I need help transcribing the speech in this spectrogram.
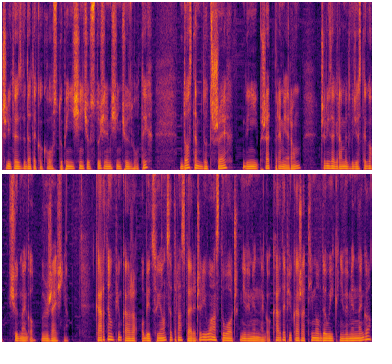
czyli to jest wydatek około 150-170 zł. Dostęp do 3 dni przed premierą, czyli zagramy 27 września. Kartę piłkarza obiecujące transfery, czyli Once to Watch niewymiennego, kartę piłkarza Team of the Week niewymiennego,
